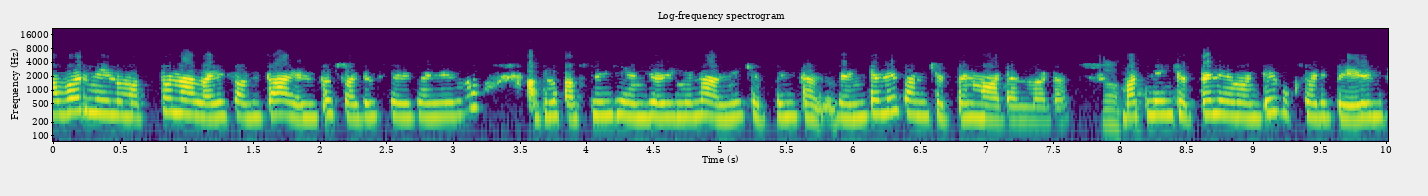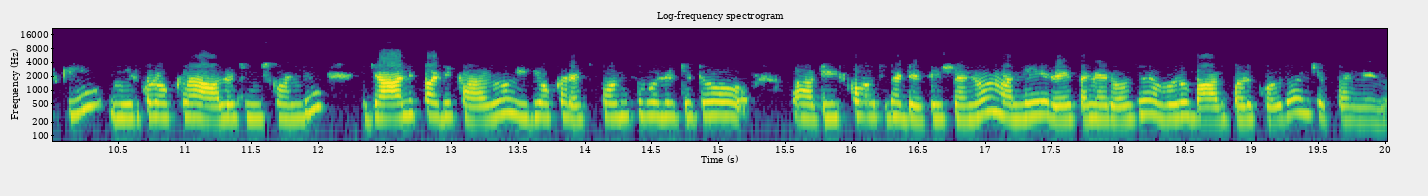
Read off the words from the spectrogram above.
అవర్ నేను మొత్తం నా లైఫ్ అంతా ఎంతో స్ట్రగుల్స్ ఫేస్ అయ్యాను అసలు ఫస్ట్ నుంచి ఏం జరిగిందో అన్ని చెప్పిన వెంటనే తను చెప్పిన మాట అన్నమాట Okay. బట్ నేను చెప్పాను ఏమంటే ఒకసారి పేరెంట్స్కి మీరు కూడా ఒకసారి ఆలోచించుకోండి జాలి పడి కాదు ఇది ఒక రెస్పాన్సిబిలిటీతో తీసుకోవాల్సిన డెసిషన్ మళ్ళీ రేపనే రోజు ఎవరు బాధపడకూడదు అని చెప్పాను నేను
